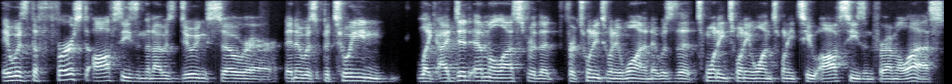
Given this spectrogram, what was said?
it was the first offseason that I was doing so rare. And it was between like I did MLS for the for 2021 and it was the 2021-22 offseason for MLS.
